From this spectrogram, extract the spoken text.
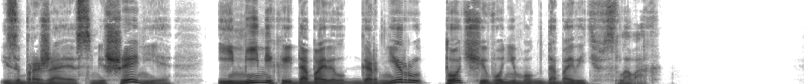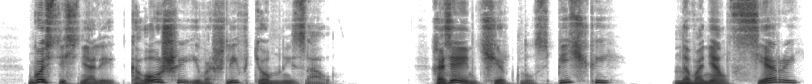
изображая смешение, и мимикой добавил к гарниру то, чего не мог добавить в словах. Гости сняли калоши и вошли в темный зал. Хозяин чиркнул спичкой, навонял серой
